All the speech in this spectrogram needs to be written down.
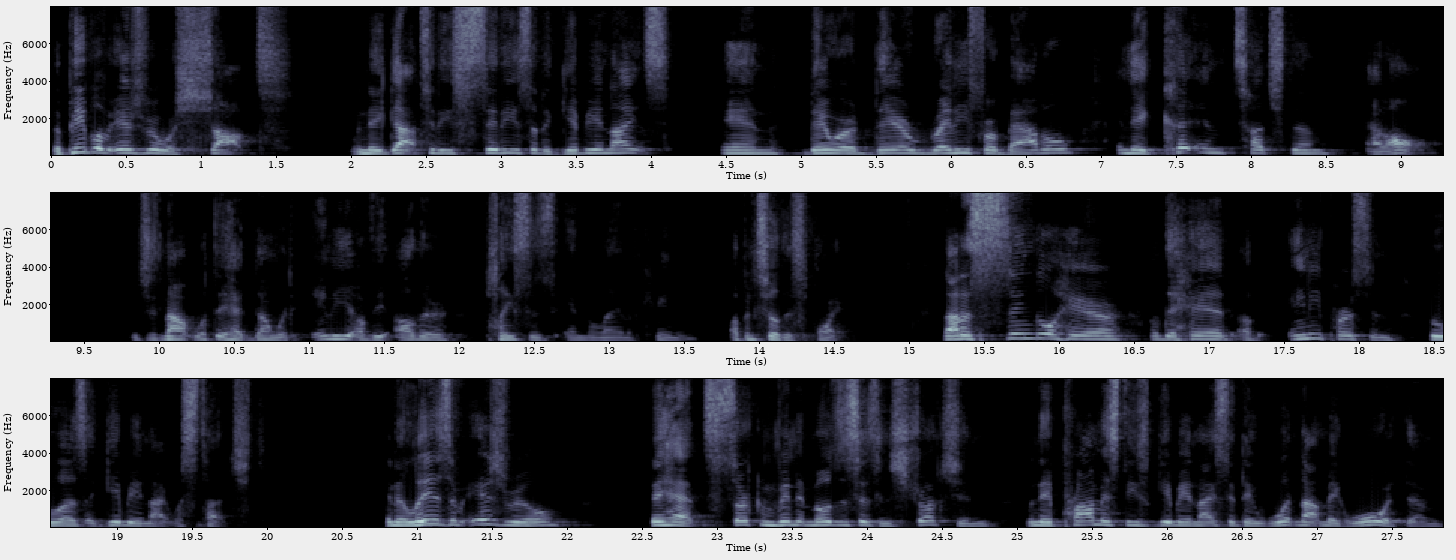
The people of Israel were shocked when they got to these cities of the Gibeonites and they were there ready for battle and they couldn't touch them at all, which is not what they had done with any of the other places in the land of Canaan up until this point. Not a single hair of the head of any person who was a Gibeonite was touched. And the leaders of Israel, they had circumvented Moses' instruction when they promised these Gibeonites that they would not make war with them.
